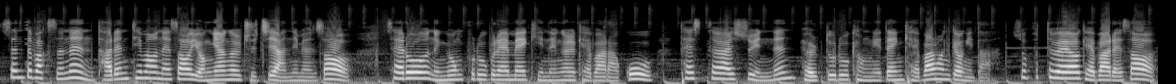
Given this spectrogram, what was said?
샌드박스는 다른 팀원에서 영향을 주지 않으면서 새로운 응용 프로그램의 기능을 개발하고 테스트할 수 있는 별도로 격리된 개발 환경이다. 소프트웨어 개발에서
